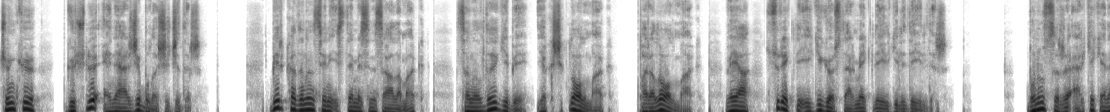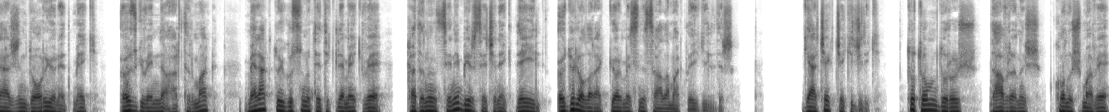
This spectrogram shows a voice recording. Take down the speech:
Çünkü güçlü enerji bulaşıcıdır. Bir kadının seni istemesini sağlamak, sanıldığı gibi yakışıklı olmak, paralı olmak veya sürekli ilgi göstermekle ilgili değildir. Bunun sırrı erkek enerjini doğru yönetmek, özgüvenini artırmak, merak duygusunu tetiklemek ve kadının seni bir seçenek değil, ödül olarak görmesini sağlamakla ilgilidir. Gerçek çekicilik, tutum, duruş, davranış, konuşma ve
